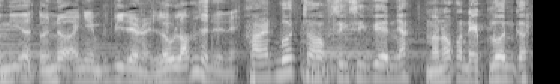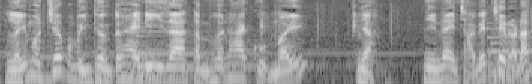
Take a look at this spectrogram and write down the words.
Tôi nghĩ là tôi nợ anh em cái video này lâu lắm rồi đây này. Harnett Boot cho học sinh sinh viên nhá. Mà nó còn đẹp luôn cơ. Lấy một chiếc mà bình thường tôi hay đi ra tầm hơn hai củ mấy. Nhỉ Nhìn này chả biết chiếc nào đắt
